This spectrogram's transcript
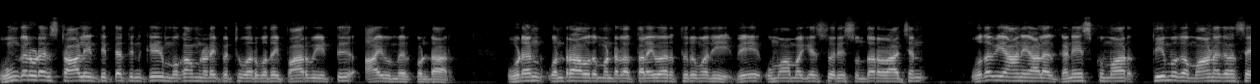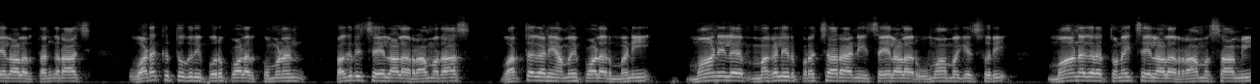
உங்களுடன் ஸ்டாலின் திட்டத்தின் கீழ் முகாம் நடைபெற்று வருவதை பார்வையிட்டு ஆய்வு மேற்கொண்டார். உடன் ஒன்றாவது மண்டல தலைவர் திருமதி வே. உமாமகேஸ்வரி சுந்தரராஜன் உதவி ஆணையாளர் கணேஷ்குமார் திமுக மாநகர செயலாளர் தங்கராஜ் வடக்கு தொகுதி பொறுப்பாளர் குமணன் பகுதி செயலாளர் ராமதாஸ் வர்த்தக அணி அமைப்பாளர் மணி மாநில மகளிர் பிரச்சார அணி செயலாளர் உமாமகேஸ்வரி மாநகர துணை செயலாளர் ராமசாமி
